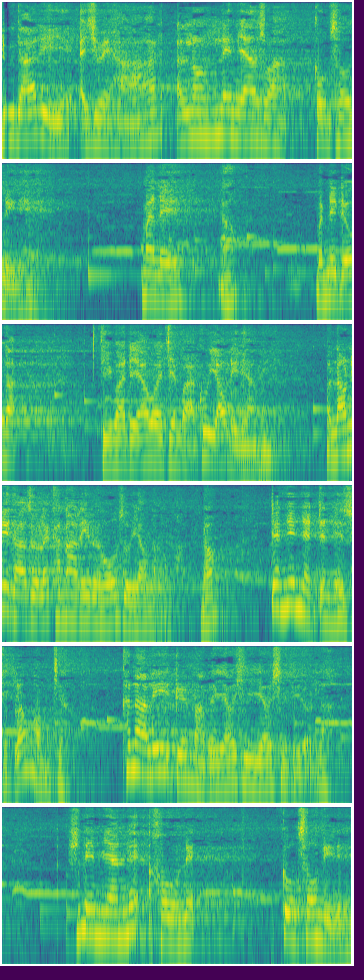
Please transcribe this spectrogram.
လူသားတွေရဲ့အရွယ်ဟာတဲ့အလွန်နှင်းများစွာကုံဆုံးနေတယ်မှန်တယ်နော်မနစ်တုန်းကဒီမှာတရားဝဲခြင်းမှာအခုရောက်နေပြန်ပြီမနောက်နေ့ခါဆိုလဲခဏလေးပဲဟိုးဆိုရောက်လာအောင်ပါနော်တစ်နှစ်နဲ့တစ်နှစ်ဆိုဘယ်တော့မှမကြာခဏလေးအတွင်းမှာပဲရောက်ရှိရောက်ရှိပြီးတော့လာလင်းမြန်နဲ့အဟုန်နဲ့ကုံဆုံးနေတယ်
